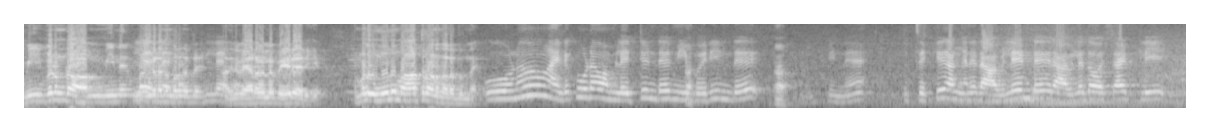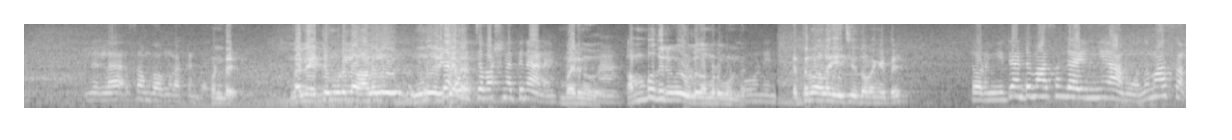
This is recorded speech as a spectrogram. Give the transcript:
മീൻ ഇവിടെ ഉണ്ടോ ആ മീന് മങ്കട എന്ന് പറഞ്ഞിട്ട്? അതിന് വേറെ വല്ല പേരായിരിക്കും. നമ്മൾ ഊണ് മാത്രമാണ് നടത്തുന്നത് ഊണ് അതിന്റെ കൂടെ ഓംലെറ്റ് ഉണ്ട് മീൻപൊരി ഉണ്ട്. പിന്നെ ഉച്ചയ്ക്ക് അങ്ങനെ രാവിലെ ഉണ്ട്. രാവിലെ ദോശ ഇഡ്ഡലി എന്നുള്ള സംഭവങ്ങളൊക്കെ ഉണ്ട്. ഉണ്ട്. എന്നാലും ഏറ്റവും കൂടുതൽ ആളുകൾ ഊണ് ഉച്ചഭക്ഷണത്തിനാണ്. വരുന്നത്. അമ്പത് രൂപയുള്ളൂ നമ്മുടെ ഊണിന്. എത്ര നാളായി ചേച്ചി തുടങ്ങിയിട്ട്? തുടങ്ങിയിട്ട് രണ്ടു മാസം കഴിഞ്ഞ് മൂന്ന് മാസം.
